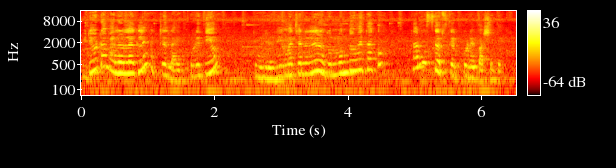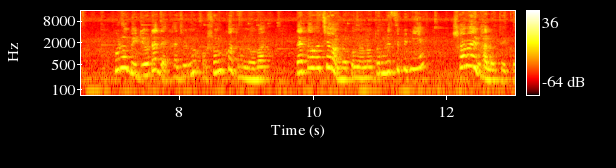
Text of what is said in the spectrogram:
ভিডিওটা ভালো লাগলে একটা লাইক করে দিও। তুমি যদি আমার চ্যানেলে নতুন বন্ধু হয়ে থাকো, তাহলে সাবস্ক্রাইব করে পাশে দেখো পুরো ভিডিওটা দেখার জন্য অসংখ্য ধন্যবাদ। দেখা হচ্ছে অন্য কোনো নতুন রেসিপি নিয়ে। সবাই ভালো থেকো।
